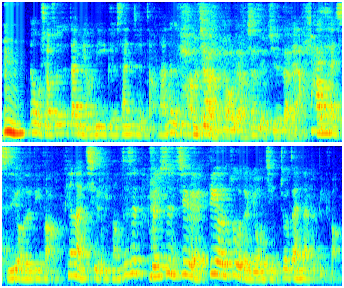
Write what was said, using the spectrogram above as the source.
嗯，那我小时候是在苗栗一个山城长大，那个地方他们家很漂亮，下次有机会带。对啊，开采石油的地方，天然气的地方，这是全世界第二座的油井，就在那个地方。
